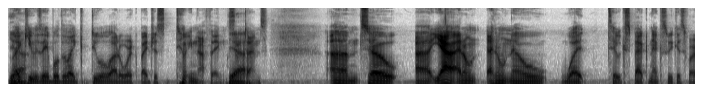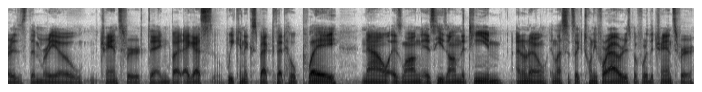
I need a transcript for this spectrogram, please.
Yeah. Like he was able to like do a lot of work by just doing nothing Yeah. sometimes. Um. So, uh, yeah, I don't, I don't know what to expect next week as far as the Mario transfer thing, but I guess we can expect that he'll play now as long as he's on the team. I don't know, unless it's like 24 hours before the transfer.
